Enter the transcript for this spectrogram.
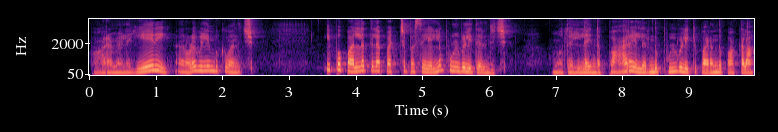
பாறை மேலே ஏறி அதனோட விளிம்புக்கு வந்துச்சு. இப்போ பள்ளத்தில் பச்சை பசேல்னு புல்வெளி தெரிஞ்சிச்சு. முதல்ல இந்த பாறையிலேருந்து புல்வெளிக்கு பறந்து பார்க்கலாம்.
